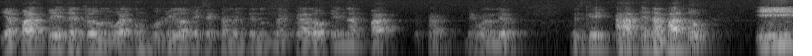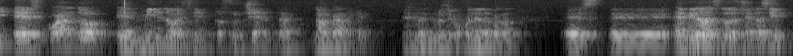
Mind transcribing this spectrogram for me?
y aparte dentro de un lugar concurrido, exactamente en un mercado en Ambato. Déjame leer. Es que, ah, en Ambato. Y es cuando en 1980, no, espérame, que me, estoy confundiendo, perdón. Este, en 1980, sí,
